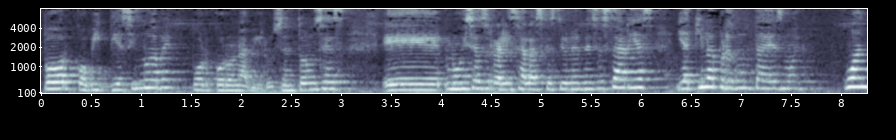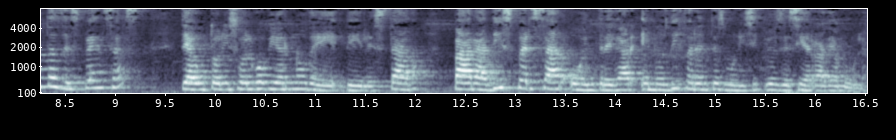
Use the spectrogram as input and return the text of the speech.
por COVID-19, por coronavirus. Entonces, eh, Moisés realiza las gestiones necesarias y aquí la pregunta es, ¿cuántas despensas te autorizó el gobierno del Estado para dispersar o entregar en los diferentes municipios de Sierra de Amula?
